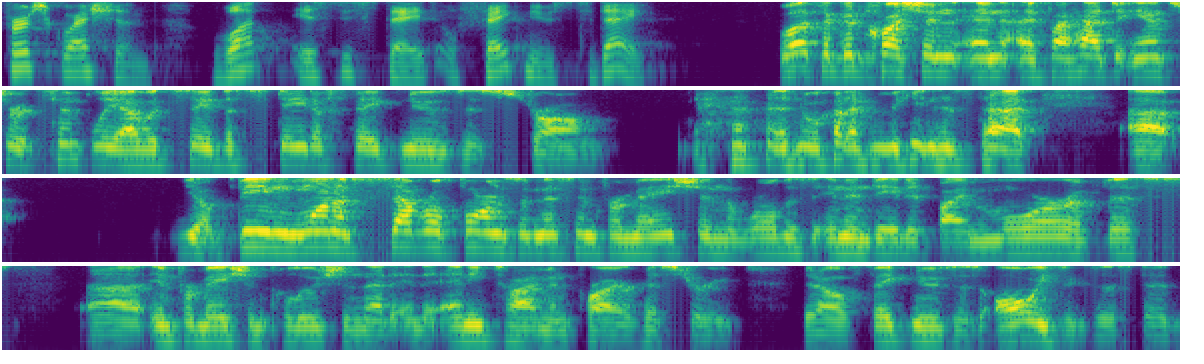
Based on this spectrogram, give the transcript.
First question What is the state of fake news today? Well, that's a good question. And if I had to answer it simply, I would say the state of fake news is strong. and what I mean is that, uh, you know, being one of several forms of misinformation, the world is inundated by more of this uh, information pollution than at any time in prior history. You know, fake news has always existed,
